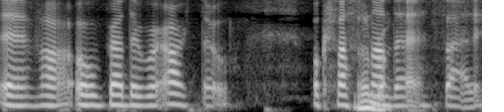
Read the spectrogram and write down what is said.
eh, var Oh Brother Where Art Thou. Och fastnade så här.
